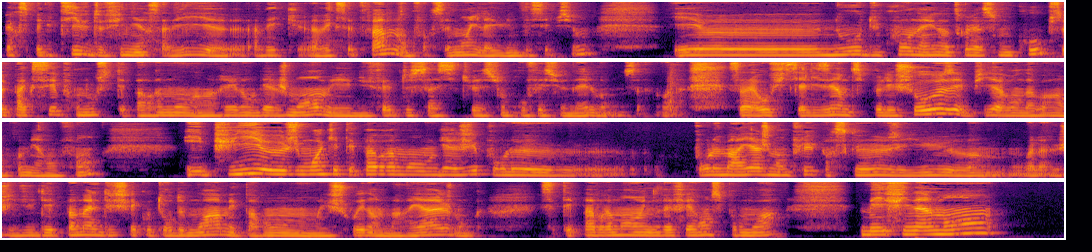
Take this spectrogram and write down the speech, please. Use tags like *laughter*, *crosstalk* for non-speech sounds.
perspective de finir sa vie avec avec cette femme, donc forcément il a eu une déception. Et euh, nous, du coup, on a eu notre relation de couple. Ce paxé, pour nous, c'était pas vraiment un réel engagement, mais du fait de sa situation professionnelle, bon, ça, voilà, ça a officialisé un petit peu les choses. Et puis, avant d'avoir un premier enfant. Et puis, euh, moi, qui n'étais pas vraiment engagée pour le pour le mariage non plus, parce que j'ai eu, euh, voilà, j'ai vu des pas mal d'échecs autour de moi. Mes parents ont échoué dans le mariage, donc c'était pas vraiment une référence pour moi. Mais finalement,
